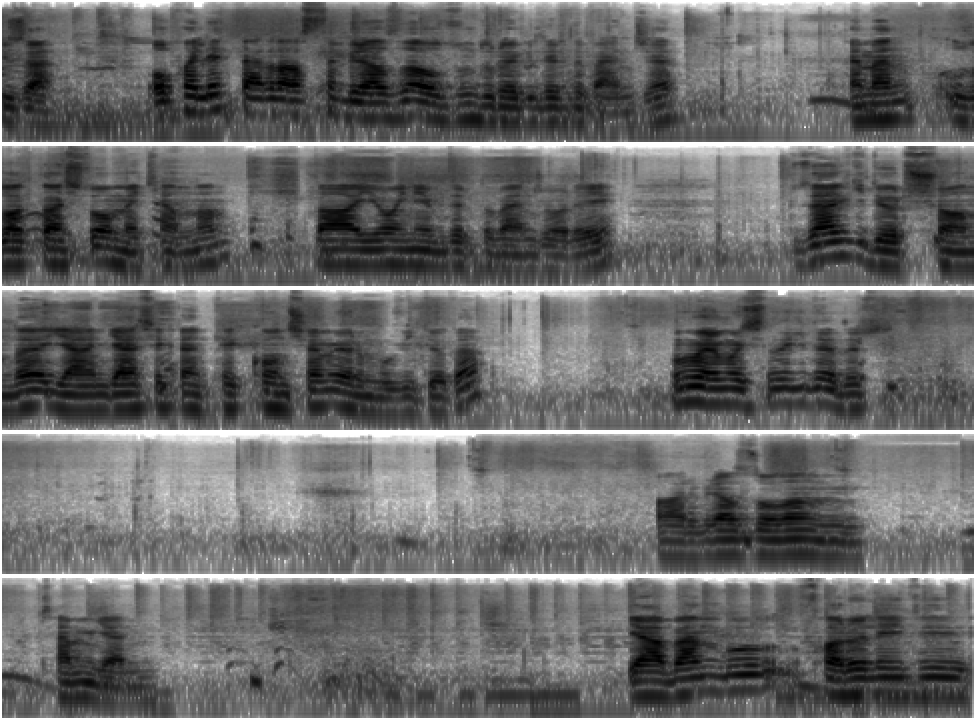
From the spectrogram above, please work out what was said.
güzel. O paletler de aslında biraz daha uzun durabilirdi bence. Hemen uzaklaştı o mekandan. Daha iyi oynayabilirdi bence orayı. Güzel gidiyoruz şu anda. Yani gerçekten pek konuşamıyorum bu videoda. Umarım hoşuna gidiyordur. Bari biraz dolanın. Sen mi geldin? Ya ben bu Faroleydi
